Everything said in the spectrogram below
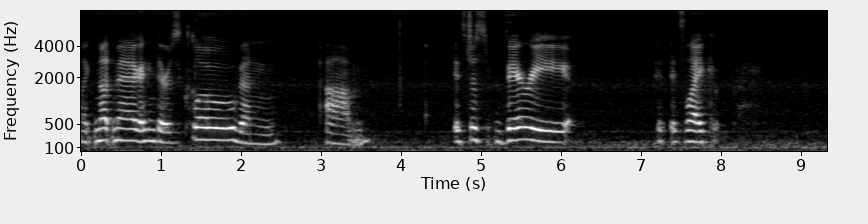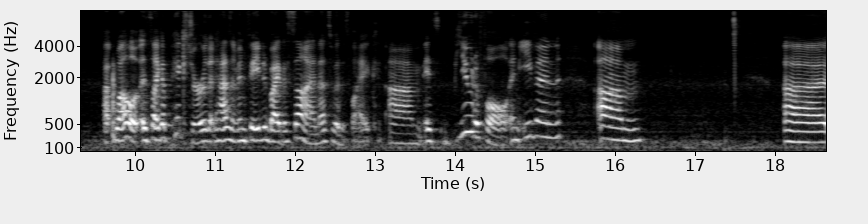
like nutmeg. I think there's clove and um, it's just very it's like uh, well, it's like a picture that hasn't been faded by the sun. That's what it's like. Um, it's beautiful, and even um, uh,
